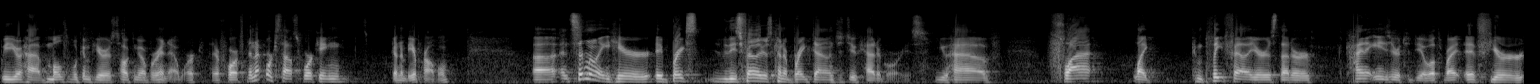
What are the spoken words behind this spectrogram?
we have multiple computers talking over a network. Therefore, if the network stops working, it's going to be a problem. Uh, and similarly here, it breaks, these failures kind of break down into two categories. You have flat, like complete failures that are kind of easier to deal with, right? If your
